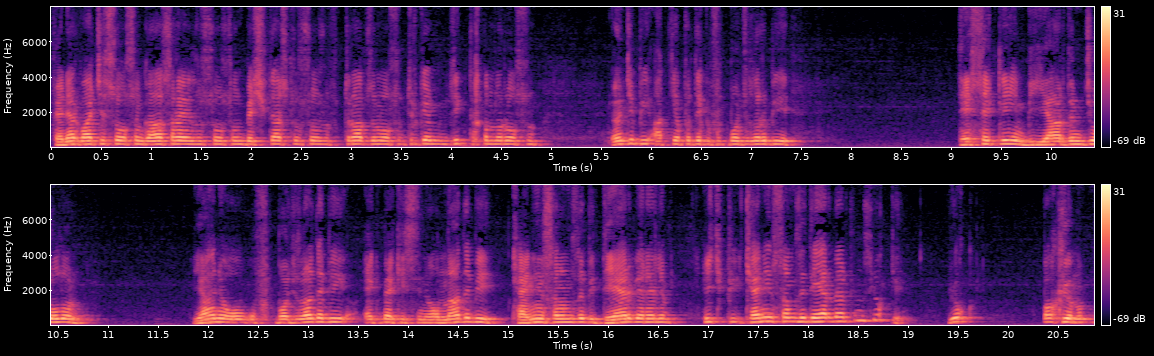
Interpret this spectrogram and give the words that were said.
Fenerbahçe'si olsun, Galatasaraylısı olsun, Beşiktaşlısı olsun, Trabzon olsun, Türkiye Lig takımları olsun. Önce bir altyapıdaki futbolcuları bir destekleyin, bir yardımcı olun. Yani o, o futbolculara da bir ekmek isin, onlara da bir kendi insanımıza bir değer verelim. Hiç kendi insanımıza değer verdiğimiz yok ki. Yok. Bakıyorum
